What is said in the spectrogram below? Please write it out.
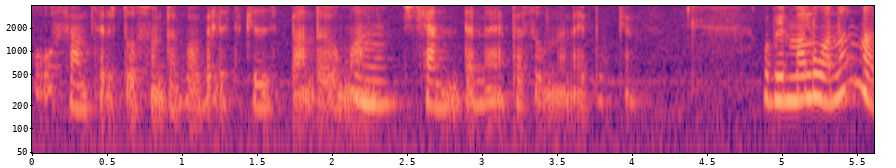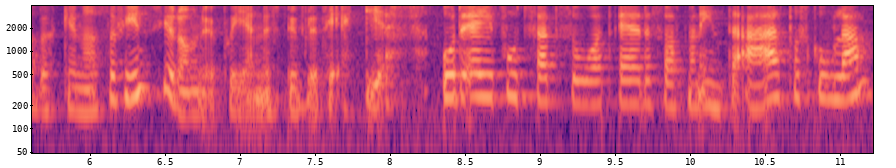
och samtidigt då som den var väldigt gripande och man Mm. kände med personerna i boken. Och vill man låna de här böckerna så finns ju de nu på Jennys bibliotek. Yes. Och det är ju fortsatt så att är det så att man inte är på skolan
